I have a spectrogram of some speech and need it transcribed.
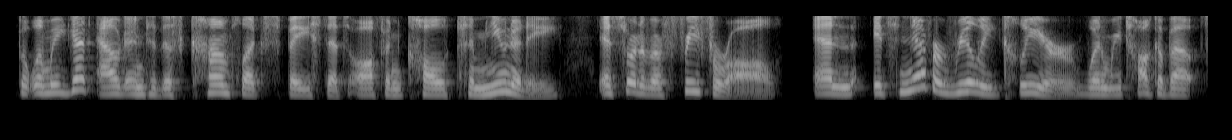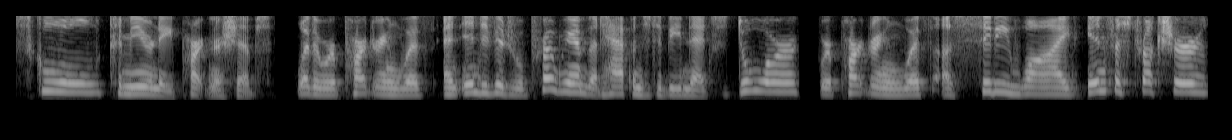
But when we get out into this complex space that's often called community, it's sort of a free for all. And it's never really clear when we talk about school community partnerships whether we're partnering with an individual program that happens to be next door, we're partnering with a citywide infrastructure,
